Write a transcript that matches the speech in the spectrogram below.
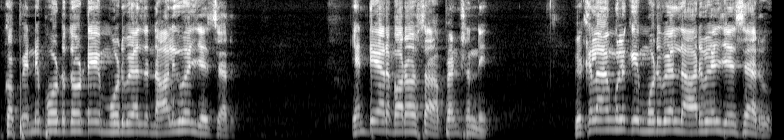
ఒక పెన్నిపోటుతోటే మూడు వేలు నాలుగు వేలు చేశారు. ఎన్టీఆర్ భరోసా పెన్షన్ని. వికలాంగులకి మూడు వేలు ఆరు వేలు చేశారు.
